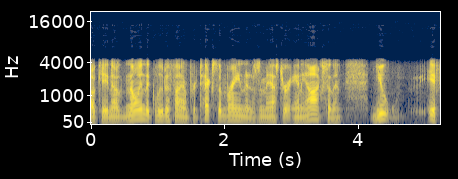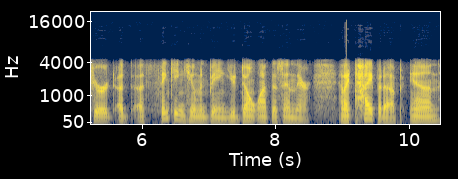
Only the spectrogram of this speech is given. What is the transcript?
Okay, now knowing that glutathione protects the brain and is a master antioxidant, you if you're a, a thinking human being, you don't want this in there. And I type it up, and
